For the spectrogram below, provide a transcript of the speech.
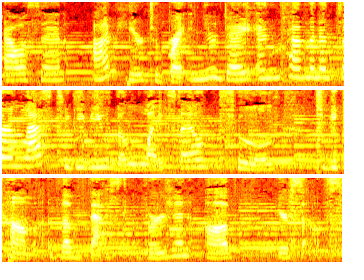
Allison. I'm here to brighten your day in 10 minutes or less to give you the lifestyle tools to become the best version of yourselves.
